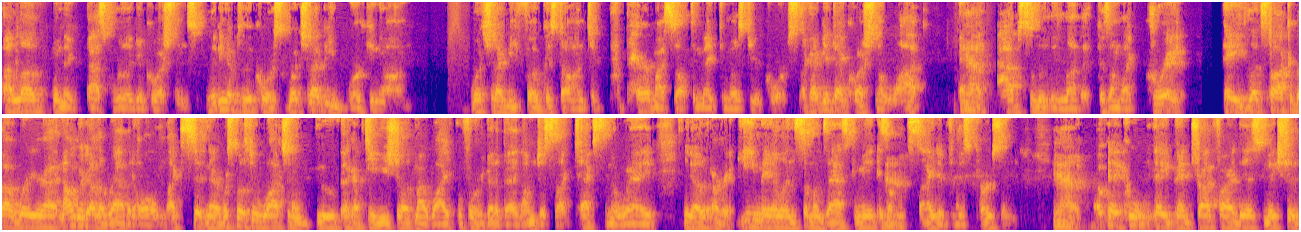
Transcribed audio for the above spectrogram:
I love when they ask really good questions. Leading up to the course, what should I be working on? What should I be focused on to prepare myself to make the most of your course? Like, I get that question a lot, and Yeah. I absolutely love it because I'm like, great. Hey, let's talk about where you're at. And I'll go down the rabbit hole. Like sitting there, we're supposed to be watching a movie, like a TV show with my wife before we go to bed. I'm just like texting away, you know, or emailing. Someone's asking me because I'm excited for this person. Yeah Like, okay, cool. Hey, man, try fire this. Make sure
